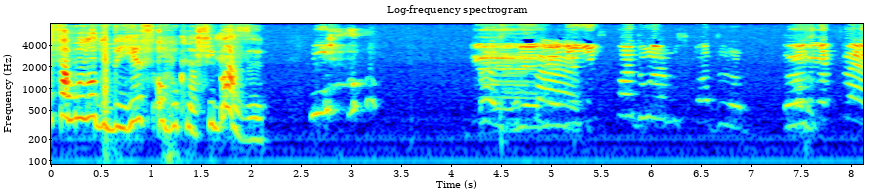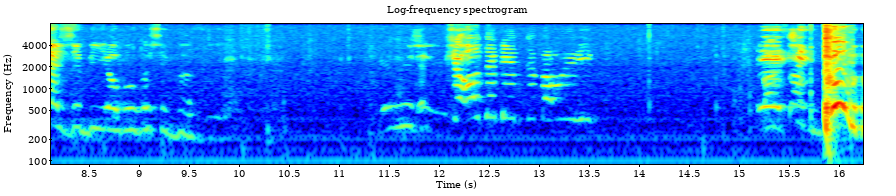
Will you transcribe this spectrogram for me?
że samolot jest obok naszej bazy. Jest nie, nie, nie, nie, spadłem, spadłem. To jest nie fair, że biją obok naszej bazy. Przechodzę między małymi... BUM!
